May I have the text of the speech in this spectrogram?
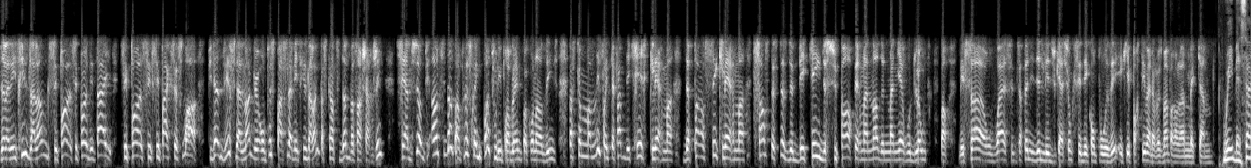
Dire, la maîtrise de la langue, c'est pas, c'est pas un détail, c'est pas, c'est, pas accessoire. Puis là, de dire finalement qu'on peut se passer la maîtrise de la langue parce qu'Antidote va s'en charger, c'est absurde. Puis Antidote, en plus, règle pas tous les problèmes, quoi qu'on en dise. Parce qu'à un moment donné, il faut être capable d'écrire clairement, de penser clairement, sans cette espèce de béquille de support permanent d'une manière ou de l'autre. Bon, mais ça, on voit, c'est une certaine idée de l'éducation qui s'est décomposée et qui est portée malheureusement par Mme McCann. Oui, mais ça,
